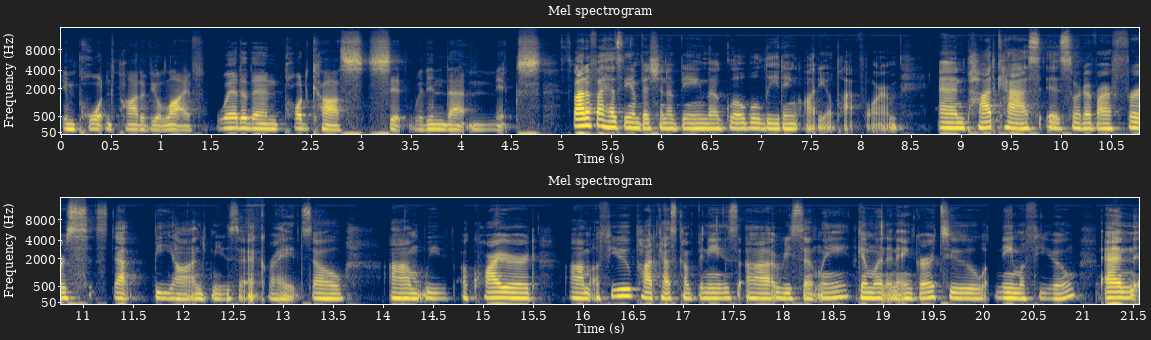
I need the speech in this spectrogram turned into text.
important part of your life. Where do then podcasts sit within that mix? Spotify has the ambition of being the global leading audio platform. And podcast is sort of our first step beyond music, right? So um, we've acquired um, a few podcast companies uh, recently, Gimlet and Anchor, to name a few. And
